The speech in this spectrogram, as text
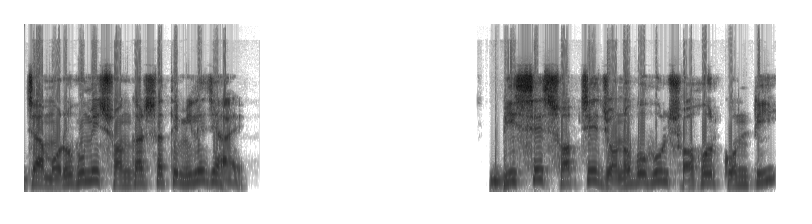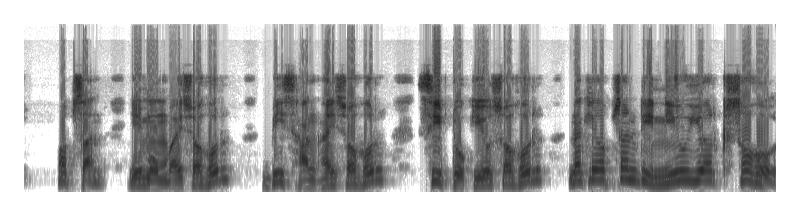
যা মরুভূমির সংজ্ঞার সাথে মিলে যায়। বিশ্বের সবচেয়ে জনবহুল শহর কোনটি? অপশন, এ মুম্বাই শহর বি সাংহাই শহর, সি টোকিও শহর, নাকি অপশন ডি নিউ ইয়র্ক শহর?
